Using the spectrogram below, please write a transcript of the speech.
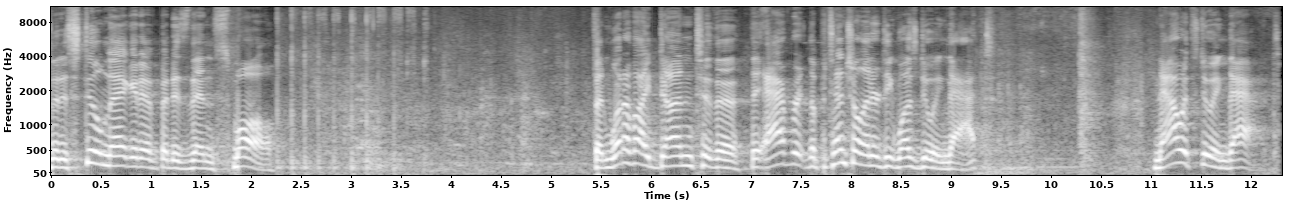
that is still negative but is then small, then what have I done to the, the average, the potential energy was doing that. Now it's doing that.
